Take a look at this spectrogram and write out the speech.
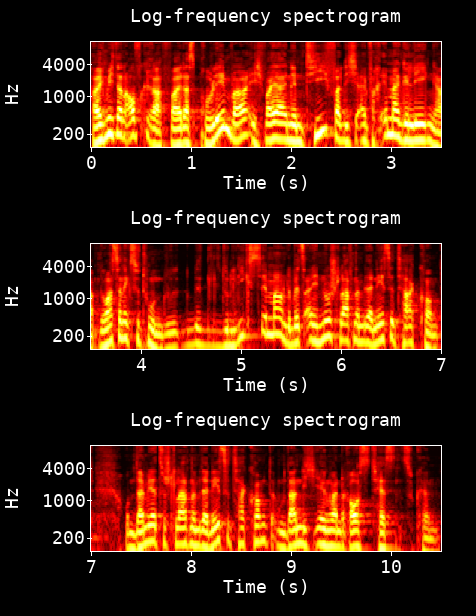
habe ich mich dann aufgerafft, weil das Problem war, ich war ja in dem Tief, weil ich einfach immer gelegen habe. Du hast ja nichts zu tun. Du, du liegst immer und du willst eigentlich nur schlafen, damit der nächste Tag kommt. Um dann wieder zu schlafen, damit der nächste Tag kommt, um dann dich irgendwann raustesten zu können.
